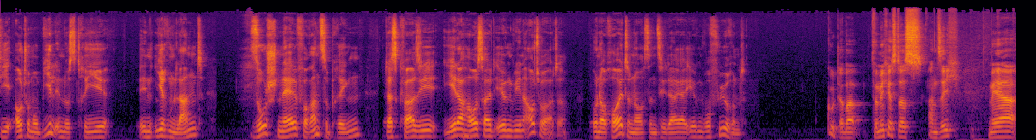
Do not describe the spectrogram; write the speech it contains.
die Automobilindustrie in ihrem Land so schnell voranzubringen, dass quasi jeder Haushalt irgendwie ein Auto hatte. Und auch heute noch sind sie da ja irgendwo führend. Gut, aber für mich ist das an sich mehr,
